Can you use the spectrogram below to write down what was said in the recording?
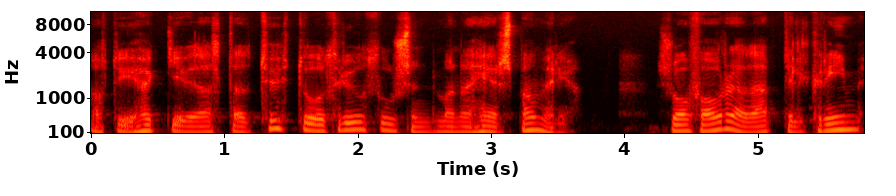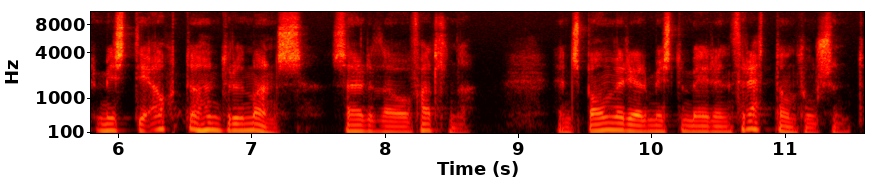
áttu í höggi við alltaf 23.000 manna herr spánverja. Svo fór að Abdel Krím misti 800 manns, særða og fallna, en spánverjar mistu meir en 13.000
